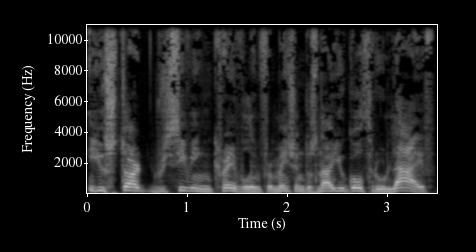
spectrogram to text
You start receiving incredible information because now you go through life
